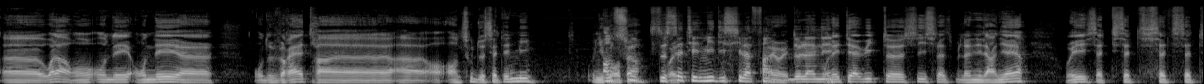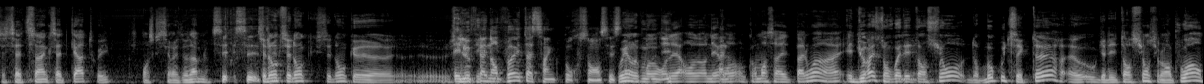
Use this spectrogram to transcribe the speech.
voilà, on, on est, on est, on devrait être en dessous de 7,5 au niveau En européen. de Oui. 7,5 d'ici la fin Oui, oui. de l'année On était à 8,6 la- l'année dernière. Oui, 7, 7, 7, 7, 7, 5, 7, 4, oui. Je pense que c'est raisonnable. C'est- donc, c'est donc, c'est donc. euh, Et le plein emploi est à 5%, c'est ça Oui, on, vous on dites est- on est- Alors- on commence à être pas loin. hein. Et du reste, on voit des tensions dans beaucoup de secteurs euh, où il y a des tensions sur l'emploi. On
